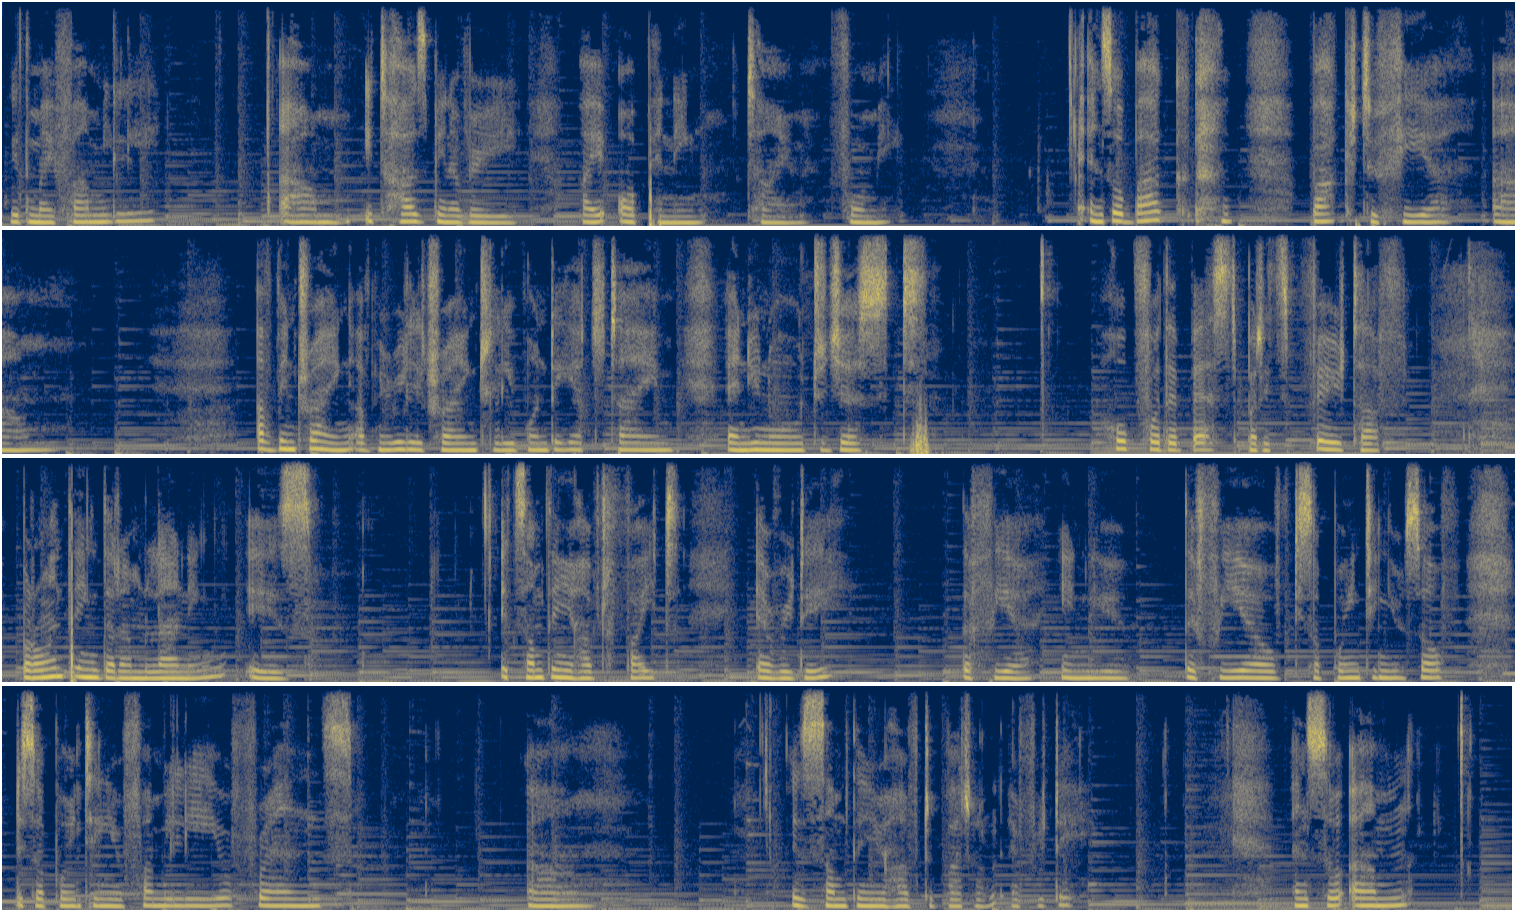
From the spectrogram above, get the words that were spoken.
with my family um, it has been a very eye-opening time for me and so back back to fear um, I've been trying, I've been really trying to live one day at a time and you know, to just hope for the best, but it's very tough. But one thing that I'm learning is it's something you have to fight every day the fear in you, the fear of disappointing yourself, disappointing your family, your friends. Um, is something you have to battle every day. And so, um,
